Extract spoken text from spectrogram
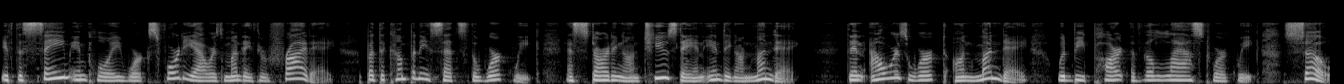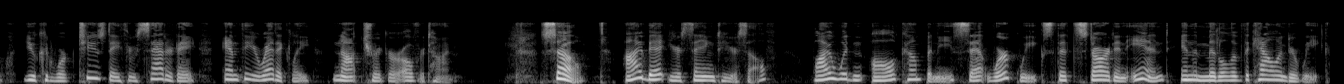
if the same employee works 40 hours Monday through Friday, but the company sets the work week as starting on Tuesday and ending on Monday, then hours worked on Monday would be part of the last work week. So you could work Tuesday through Saturday and theoretically not trigger overtime. So I bet you're saying to yourself, why wouldn't all companies set work weeks that start and end in the middle of the calendar week?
